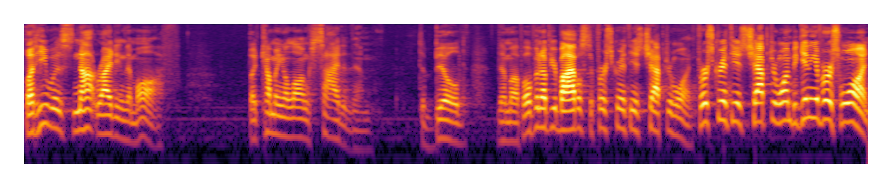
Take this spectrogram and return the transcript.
But he was not writing them off, but coming alongside of them to build them up. Open up your Bibles to 1 Corinthians chapter 1. 1 Corinthians chapter 1, beginning of verse 1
